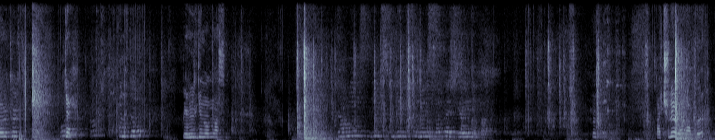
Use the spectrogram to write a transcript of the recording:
Ört ört. Gel. Belirgin olmasın. Açılıyor lan kapı.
